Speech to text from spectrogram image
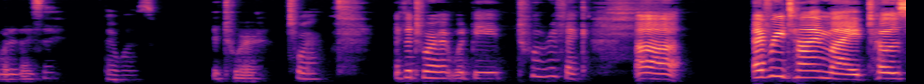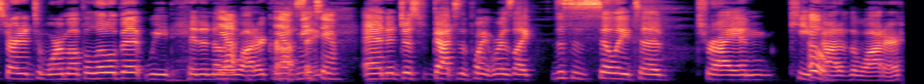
what did I say? There was. It were Swear. if it were, it would be terrific. Uh, every time my toes started to warm up a little bit, we'd hit another Yep. water Yeah, crossing. me too. And it just got to the point where it's like, this is silly to try and keep Oh. out of the water.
